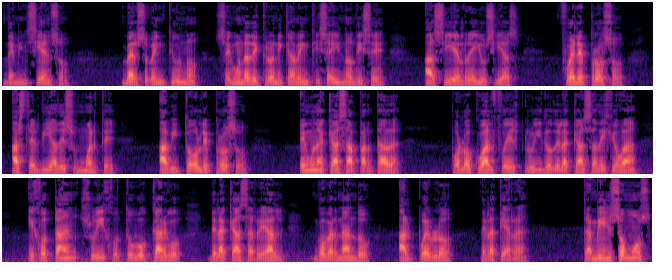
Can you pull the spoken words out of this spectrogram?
del incienso. verso 21, segunda de Crónica 26 nos dice, así el rey Usías fue leproso hasta el día de su muerte, habitó leproso en una casa apartada, por lo cual fue excluido de la casa de Jehová, y Jotán su hijo tuvo cargo de la casa real, gobernando al pueblo de la tierra. También somos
